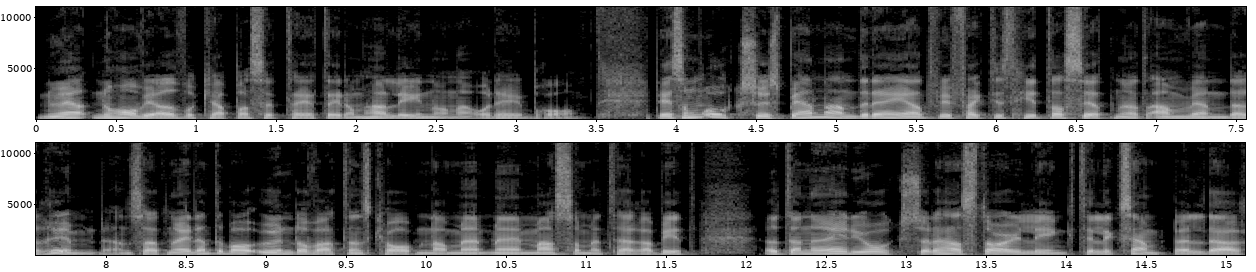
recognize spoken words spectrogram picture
nu, är, nu har vi överkapacitet i de här linorna och det är bra. Det som också är spännande det är att vi faktiskt hittar sätt nu att använda rymden. Så att nu är det inte bara undervattenskablar med, med massor med terabit. Utan nu är det ju också det här Starlink till exempel där,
